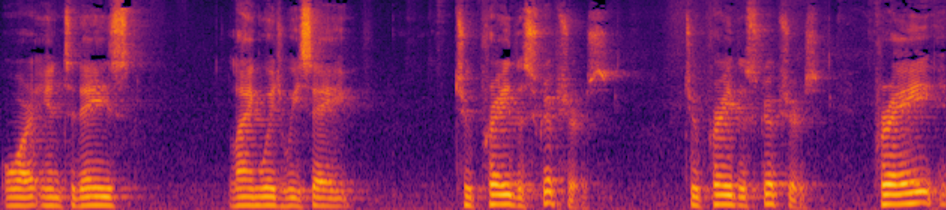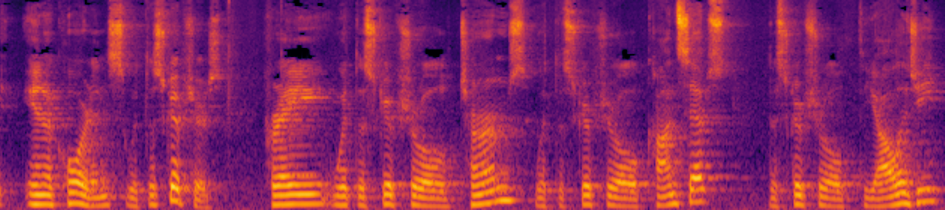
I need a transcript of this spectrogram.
Or in today's language, we say to pray the scriptures. To pray the scriptures. Pray in accordance with the scriptures. Pray with the scriptural terms, with the scriptural concepts, the scriptural theology.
